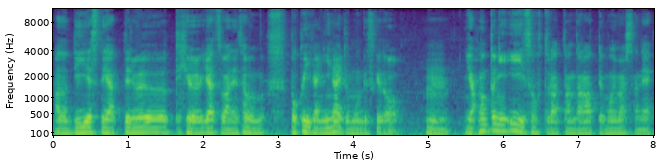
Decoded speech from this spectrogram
あの DS でやってるっていうやつはね、多分僕以外にいないと思うんですけど、うん。いや、本当にいいソフトだったんだなって思いましたね。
